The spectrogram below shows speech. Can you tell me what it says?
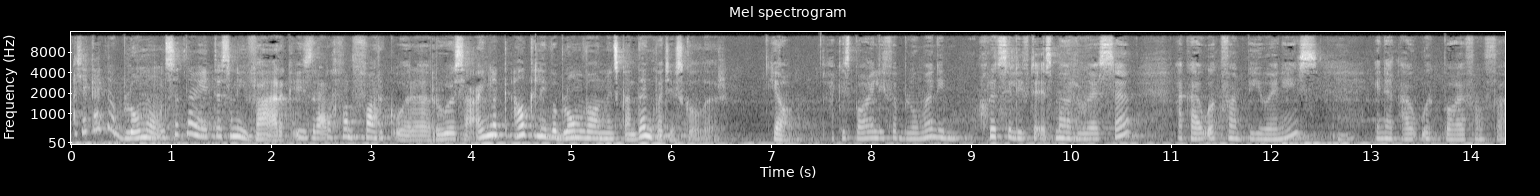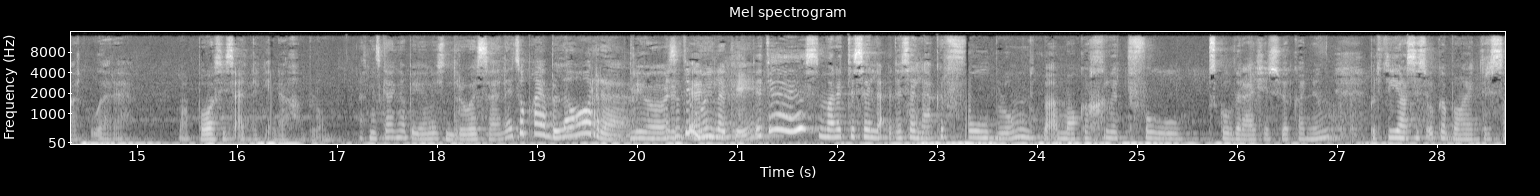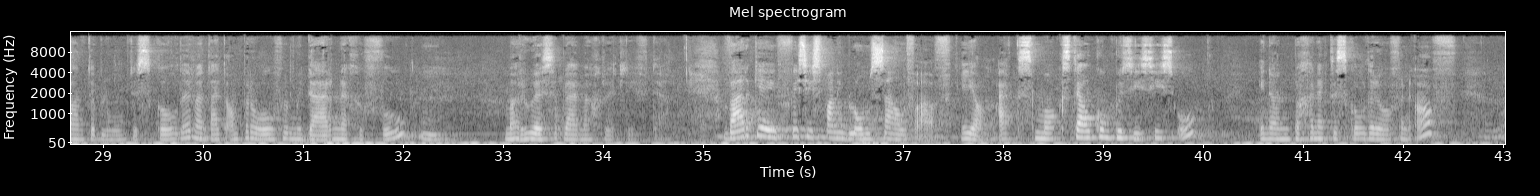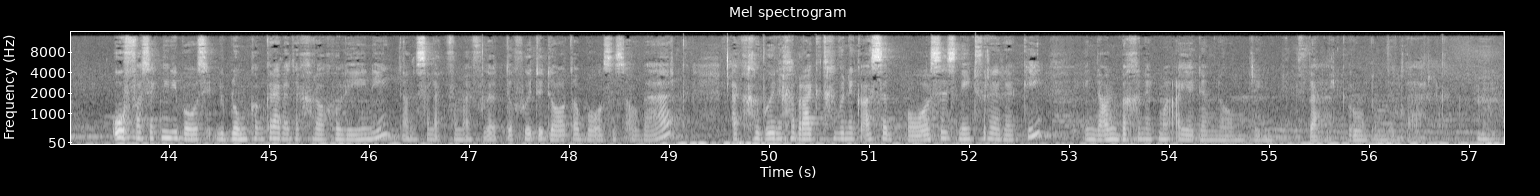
As jy kyk na blomme, ons sit nou hier tussen die werk. U's regtig van varkore, rose, eintlik elke liewe blom waaraan mens kan dink wat jy skilder. Ja, ek is baie lief vir blomme. Die grootste liefde is maar rose. Ek hou ook van peonies mm -hmm. en ek hou ook baie van varkore maar basies eintlik enige blom. As mens kyk na peonies en rose, hulle het so baie blare. Ja, is dit nie moeilik hè? Dit is, maar dit is 'n dit is 'n lekker vol blom. Dit maak 'n groot vol skildery as jy so kan noem. Proteas is ook 'n baie interessante blom om te skilder want hy het amper 'n half moderne gevoel. Mm. Maar rose bly my groot liefde. Werk jy fisies van die blom self af? Ja, ek maak stel komposisies op en dan begin ek te skilder daarvan af of as ek nie die basis die blom kan kry wat ek graag wil nie, dan sal ek vir my foto foto database al werk. Gewoonlik gebruik dit gewoonlik as 'n basis net vir 'n rukkie en dan begin ek my eie ding daaromtrent werk rondom dit werk. Hmm.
